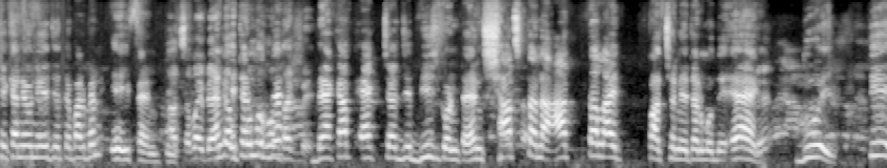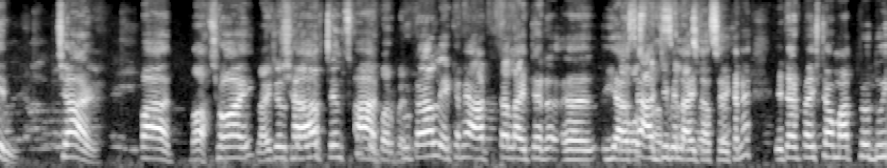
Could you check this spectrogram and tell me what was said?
সেখানেও নিয়ে যেতে পারবেন এই ফ্যানটি। আচ্ছা এটার মধ্যে? ব্যাকআপ এক চার্জে বিশ ঘণ্টা। সাতটা না আটটা লাইট পাচ্ছেন এটার মধ্যে। এক দুই তিন চার পাঁচ ছয় লাইটের change করতে পারবেন। টোটাল এখানে আটটা লাইটের ইয়ে আছে আট জিবি লাইট আচ্ছা, আছে এখানে। এটার প্রাইসটাও মাত্র দুই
